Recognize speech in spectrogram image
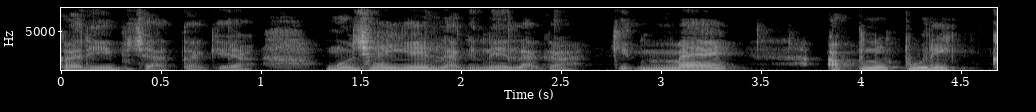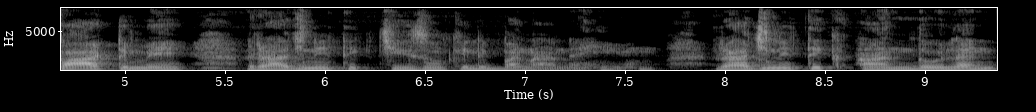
करीब जाता गया। मुझे ये लगने लगा कि मैं अपनी पूरी काट में राजनीतिक चीज़ों के लिए बना नहीं हूँ। राजनीतिक आंदोलन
